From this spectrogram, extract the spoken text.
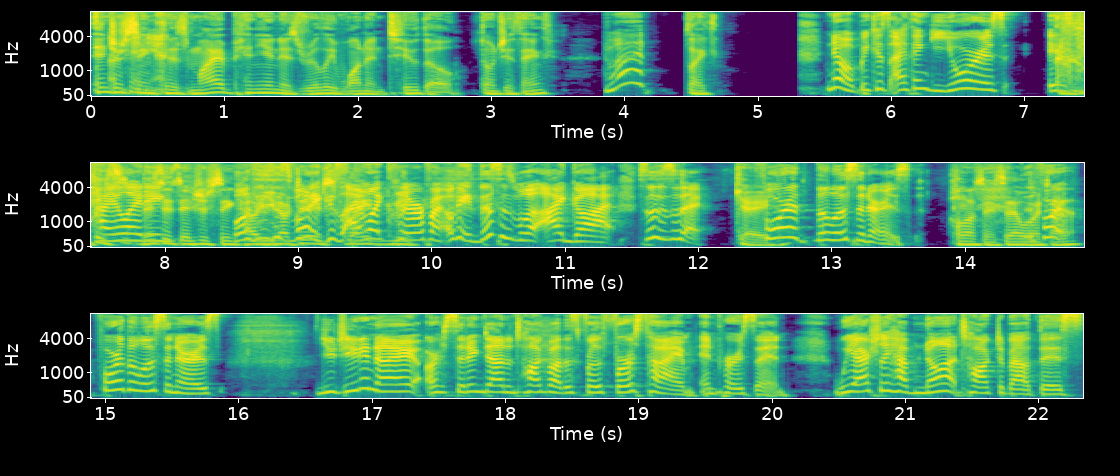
interesting because my opinion is really one and two, though, don't you think? What? Like, No, because I think yours is highlighting. This is interesting. well, this is funny because I'm like clarifying. Okay, this is what I got. So this is it Okay, for the listeners. hold on a second. Say that one For, time. for the listeners, Eugene and I are sitting down to talk about this for the first time in person. We actually have not talked about this.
